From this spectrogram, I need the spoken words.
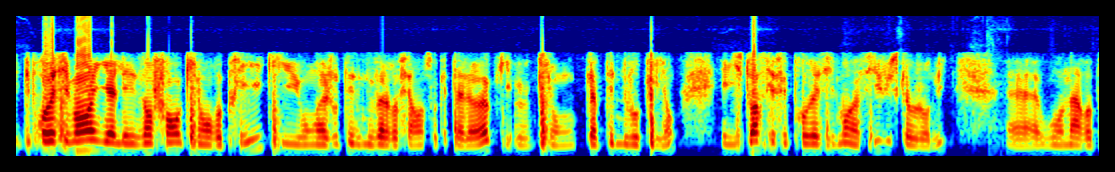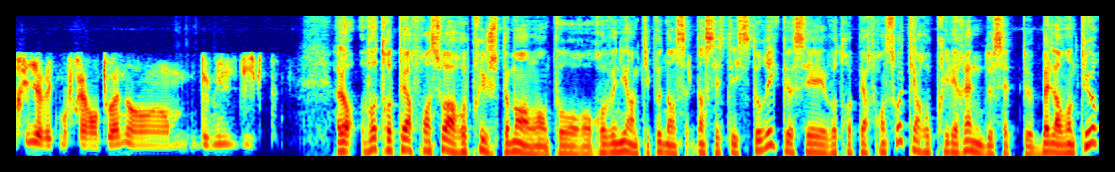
Et puis progressivement, il y a les enfants qui ont repris, qui ont ajouté de nouvelles références au catalogue, qui, euh, ont capté de nouveaux clients. Et l'histoire s'est fait progressivement ainsi jusqu'à aujourd'hui, où on a repris avec mon frère Antoine en 2018. Alors, votre père François a repris justement, pour revenir un petit peu dans, dans cette historique, c'est votre père François qui a repris les rênes de cette belle aventure.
